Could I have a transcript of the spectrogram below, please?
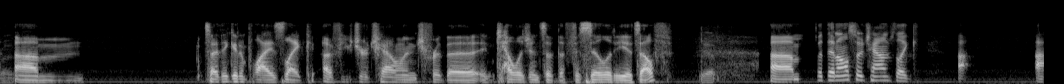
Right. Um, so I think it implies like a future challenge for the intelligence of the facility itself. Yep. Um, but then also challenge like I,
